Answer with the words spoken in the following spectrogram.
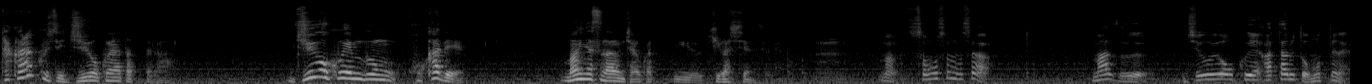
宝くじで10億円当たったら10億円分他でマイナスになるんちゃうかっていう気がしてるんですよねうん。まあそもそもさまず10億円当たると思ってない。え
